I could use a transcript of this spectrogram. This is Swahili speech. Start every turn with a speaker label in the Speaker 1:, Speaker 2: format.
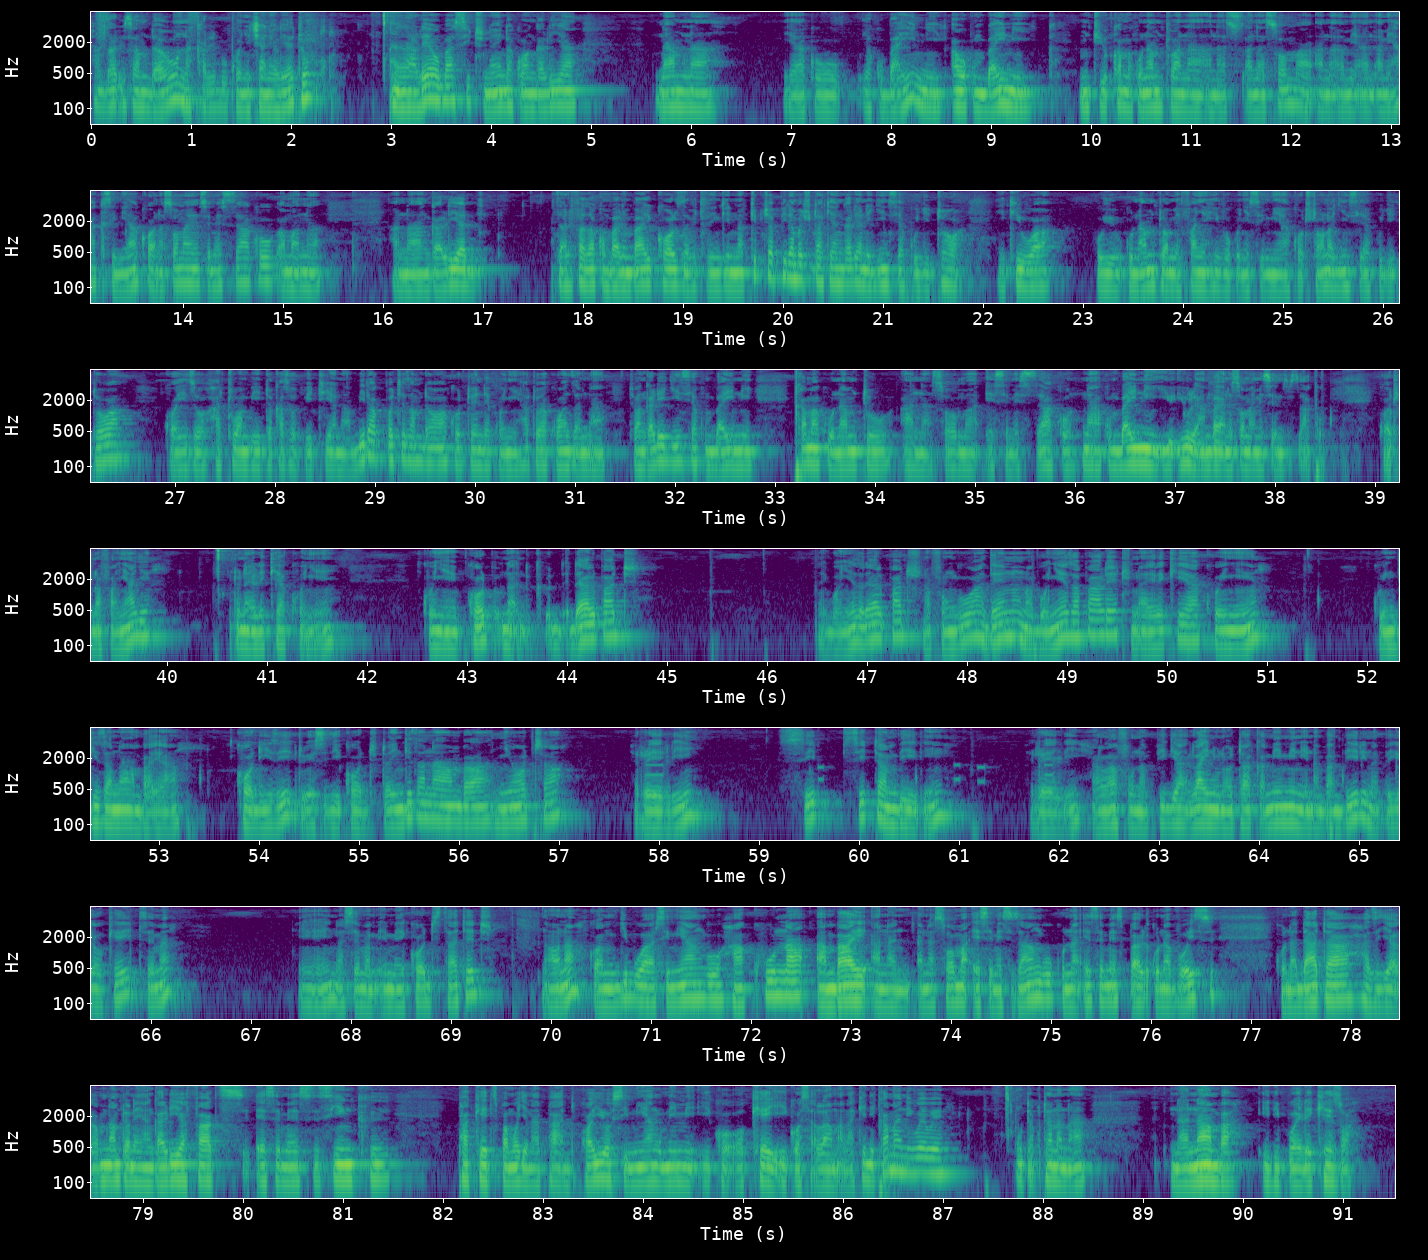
Speaker 1: Habari za muda huu na karibu kwenye channel yetu. Na leo basi tunaenda kuangalia namna ya, ku, ya kubaini au kumbaini mtu kama kuna mtu ana, anas, anasoma ana, ame, amehack simu yako anasoma SMS zako ama ana, anaangalia taarifa zako mbalimbali calls na vitu vingine. Na kitu cha pili ambacho tutakiangalia ni jinsi ya kujitoa ikiwa huyu kuna mtu amefanya hivyo kwenye simu yako. Tutaona jinsi ya kujitoa kwa hizo hatua mbili tutakazopitia, na bila kupoteza muda wako, twende kwenye hatua ya kwanza na tuangalie jinsi ya kumbaini kama kuna mtu anasoma SMS zako na kumbaini yule ambaye anasoma SMS zako. Kwa tunafanyaje? Tunaelekea kwenye kwenye call, na, dial pad naibonyeza dial pad, tunafungua then unabonyeza pale, tunaelekea kwenye kuingiza namba ya code hizi USD code. Tutaingiza namba nyota reli sita mbili reli, alafu unapiga line unayotaka. Mimi ni namba mbili, napiga okay, tuseme e, nasema ime code started. Naona kwa mjibu wa simu yangu hakuna ambaye anasoma SMS zangu. Kuna SMS pale, kuna voice, kuna data hazija, hamna mtu anayeangalia fax, SMS, sync, packets pamoja na pad. Kwa hiyo simu yangu mimi iko okay, iko salama. Lakini kama ni wewe utakutana na na namba ilipoelekezwa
